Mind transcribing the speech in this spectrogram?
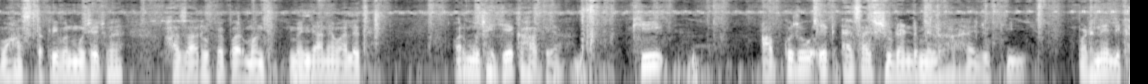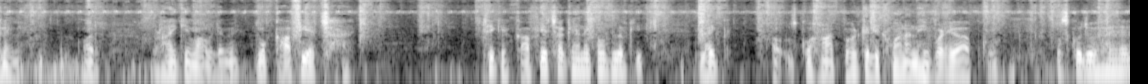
वहाँ से तकरीबन मुझे जो है हज़ार रुपये पर मंथ मिल जाने वाले थे। और मुझे ये कहा गया कि आपको जो एक ऐसा स्टूडेंट मिल रहा है जो कि पढ़ने लिखने में और पढ़ाई के मामले में वो काफ़ी अच्छा है। ठीक है, काफ़ी अच्छा कहने का मतलब कि लाइक उसको हाथ पकड़ के लिखवाना नहीं पड़ेगा आपको। उसको जो है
